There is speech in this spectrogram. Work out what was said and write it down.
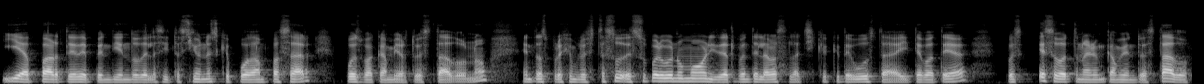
y aparte, dependiendo de las situaciones que puedan pasar, pues va a cambiar tu estado, ¿no? Entonces, por ejemplo, si estás de súper buen humor y de repente le hablas a la chica que te gusta y te batea, pues eso va a tener un cambio en tu estado.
